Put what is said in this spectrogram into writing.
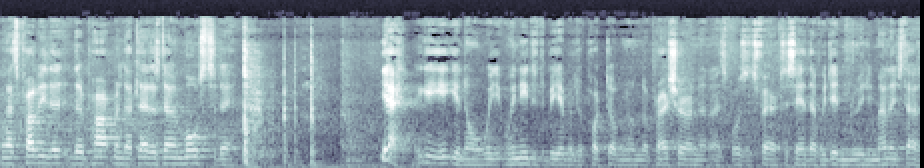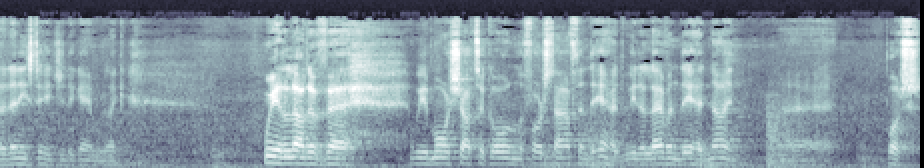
and that's probably the, the department that let us down most today. Yeah, you know, we, we needed to be able to put Dublin under pressure, and I suppose it's fair to say that we didn't really manage that at any stage of the game. Like, we had a lot of, uh, we had more shots at goal in the first half than they had. We had 11, they had 9. Uh, but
